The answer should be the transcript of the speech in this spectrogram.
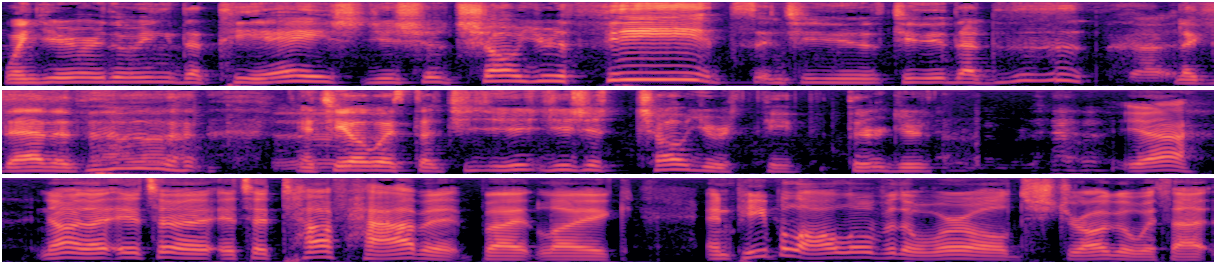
when you're doing the th, you should show your teeth." And she she did that like that, and she always said, "You you should show your teeth." Your, yeah, no, it's a it's a tough habit, but like, and people all over the world struggle with that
